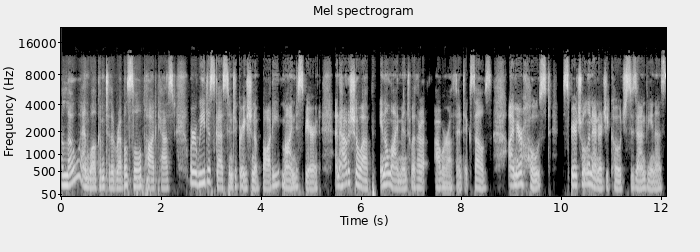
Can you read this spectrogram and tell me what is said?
Hello, and welcome to the Rebel Soul podcast, where we discuss integration of body, mind, spirit, and how to show up in alignment with our, our, authentic selves. I'm your host, spiritual and energy coach, Suzanne Venus,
